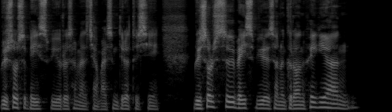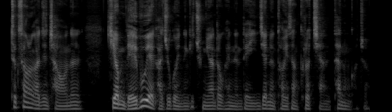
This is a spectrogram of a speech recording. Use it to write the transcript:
resource-based view를 설명해서 제가 말씀드렸듯이 resource-based view에서는 그런 희귀한 특성을 가진 자원을 기업 내부에 가지고 있는 게 중요하다고 했는데 이제는 더 이상 그렇지 않다는 거죠.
